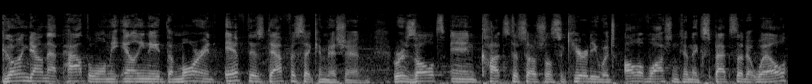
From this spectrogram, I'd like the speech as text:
Going down that path will only alienate them more. And if this deficit commission results in cuts to Social Security, which all of Washington expects that it will,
